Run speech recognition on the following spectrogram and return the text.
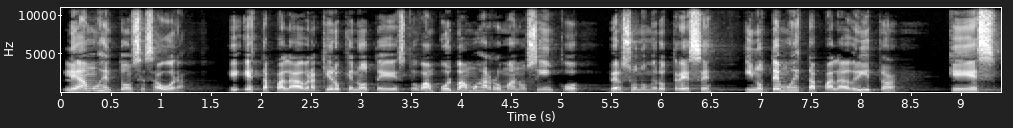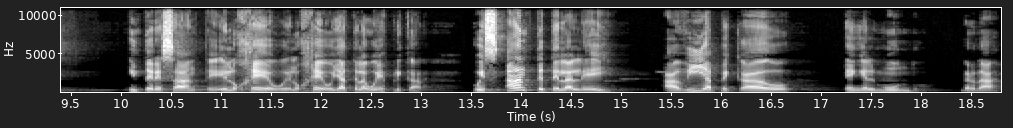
Leamos entonces ahora e, esta palabra. Quiero que note esto. Volvamos a Romanos 5, verso número 13, y notemos esta palabrita que es interesante, el ojeo, el ojeo, ya te la voy a explicar. Pues antes de la ley había pecado en el mundo, ¿verdad?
